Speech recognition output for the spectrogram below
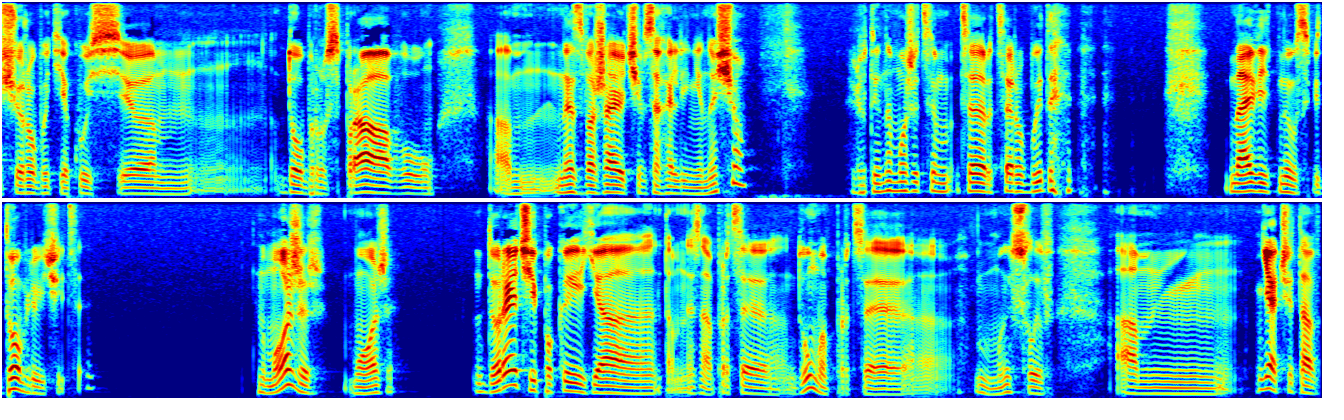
що робить якусь ем, добру справу, ем, незважаючи взагалі ні на що, людина може це це, це робити, навіть не усвідомлюючи це. Ну, можеш? Може. До речі, поки я там не знаю, про це думав, про це е, мислив. Я читав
